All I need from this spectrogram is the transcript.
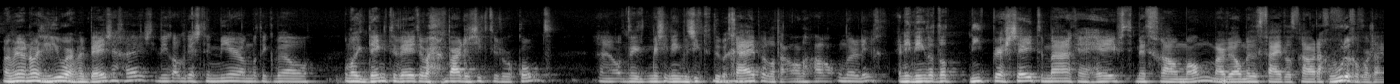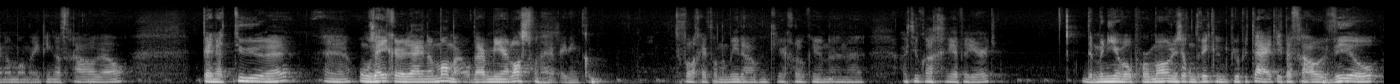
Maar ik ben er nooit heel erg mee bezig geweest. Ik denk ook des te meer omdat ik wel omdat ik denk te weten waar, waar de ziekte door komt. Uh, omdat ik, ik denk de ziekte te begrijpen, wat daaronder ligt. En ik denk dat dat niet per se te maken heeft met vrouw-man, maar wel met het feit dat vrouwen daar gevoeliger voor zijn dan mannen. Ik denk dat vrouwen wel per nature uh, onzekerder zijn dan mannen, of daar meer last van hebben. Ik denk, toevallig heeft Annemida ook een keer geloof ik een, een uh, artikel aan gerepareerd. De manier waarop hormonen zich ontwikkelen in de puberteit is bij vrouwen veel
